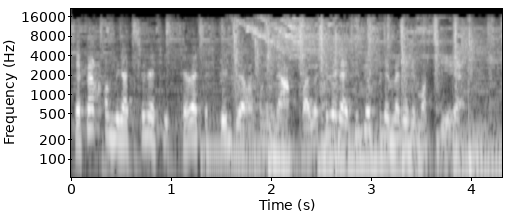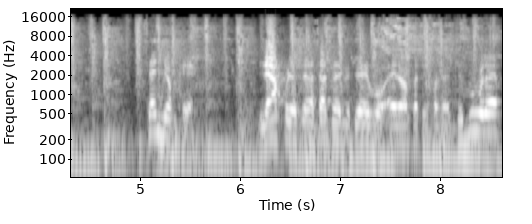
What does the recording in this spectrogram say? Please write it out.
Se per combinazione si dovesse spingere qualcuno in acqua, lo si vede più del medesimo stile. Segno che le acque della santa del Medioevo erano praticamente dure,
